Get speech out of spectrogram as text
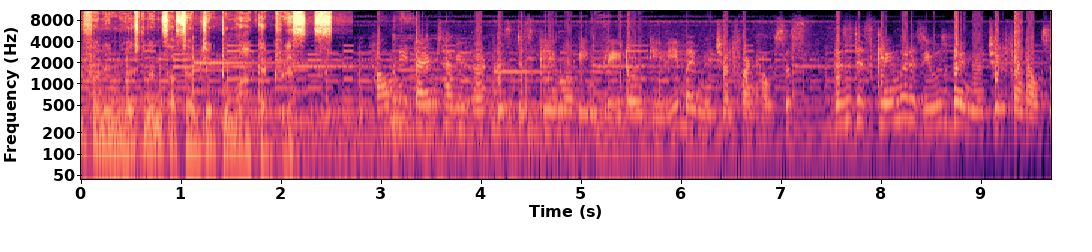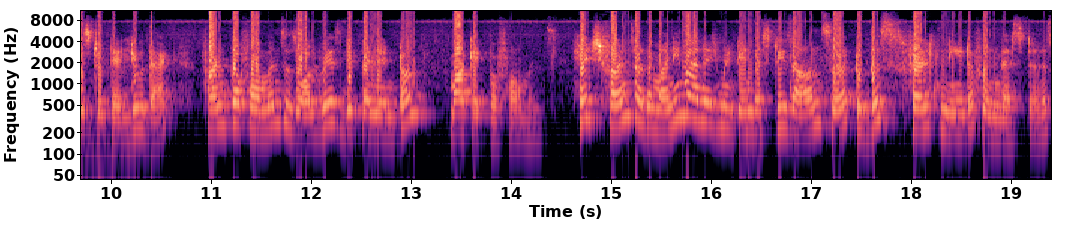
fund investments are subject to market risks. How many times have you heard this disclaimer being played on TV by mutual fund houses? This disclaimer is used by mutual fund houses to tell you that fund performance is always dependent on market performance. Hedge funds are the money management industry's answer to this felt need of investors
